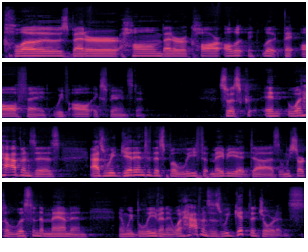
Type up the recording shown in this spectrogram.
clothes, better home, better car. All look, they all fade. We've all experienced it. So it's and what happens is as we get into this belief that maybe it does, and we start to listen to Mammon and we believe in it, what happens is we get the Jordans,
